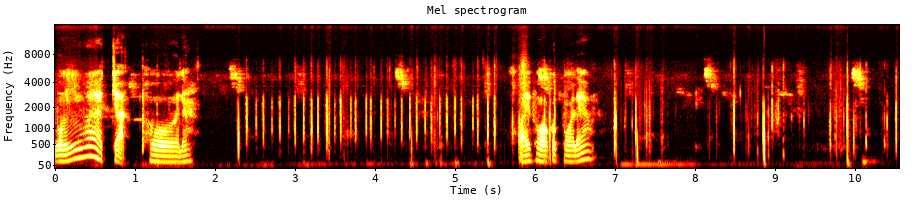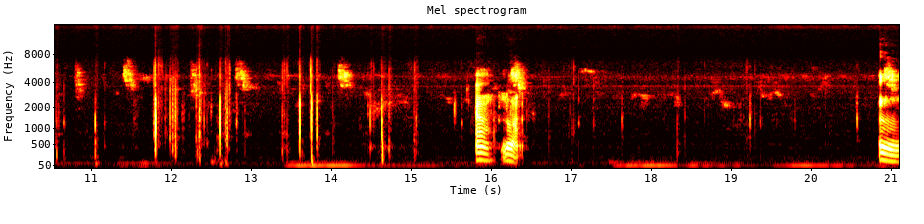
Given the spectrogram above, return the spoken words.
หวังว่าจะพอนะ ขอให้พอก็พอแล้ว อ้าวหลวง เออ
